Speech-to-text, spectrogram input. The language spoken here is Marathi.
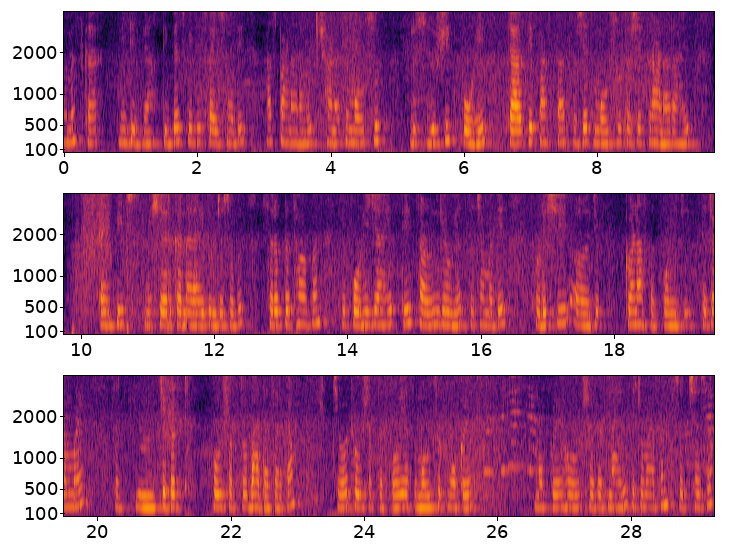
नमस्कार मी दिव्या. दिव्याच पेजेस फाईव्समध्ये आज पाहणार आहोत छान असे मौसूद लुसलुशीत पोहे. चार ते पाच तास असेच मौसूद असेच राहणार आहेत. काही टिप्स मी शेअर करणार आहे तुमच्यासोबत. सर्वप्रथम आपण हे पोहे जे आहेत ते चाळून घेऊयात. त्याच्यामध्ये थोडीशी जे कण असतात पोहेचे त्याच्यामुळे चिकट होऊ शकतो भातासारखा. चिवट होऊ शकतात पोहे. असं मौसूद मोकळे मोकळे होऊ शकत नाही. त्याच्यामुळे आपण स्वच्छ असं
